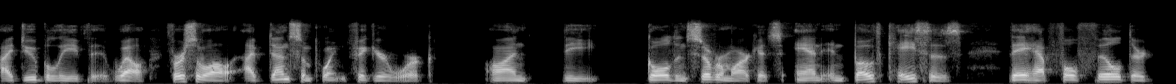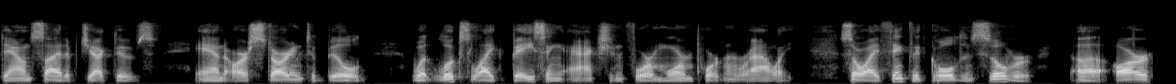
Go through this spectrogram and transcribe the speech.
I do believe that, well, first of all, I've done some point and figure work on the gold and silver markets. And in both cases, they have fulfilled their downside objectives and are starting to build what looks like basing action for a more important rally. So I think that gold and silver uh, are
